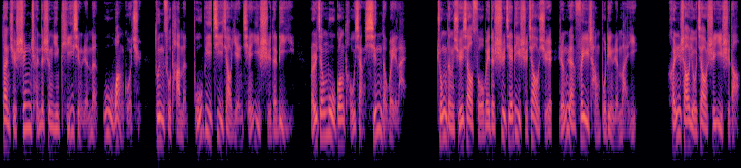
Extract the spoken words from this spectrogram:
但却深沉的声音提醒人们勿忘过去。敦促他们不必计较眼前一时的利益，而将目光投向新的未来。中等学校所谓的世界历史教学仍然非常不令人满意。很少有教师意识到，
